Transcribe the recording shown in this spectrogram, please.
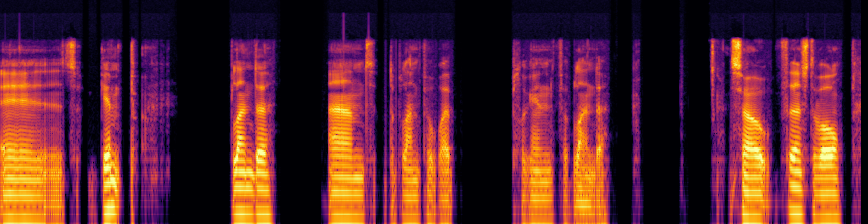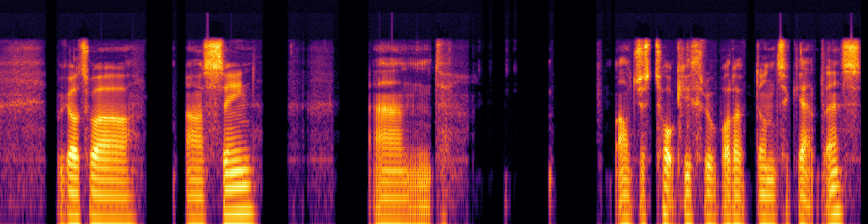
is GIMP, Blender, and the Blend4Web plugin for Blender. So first of all, we go to our our scene, and I'll just talk you through what I've done to get this.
